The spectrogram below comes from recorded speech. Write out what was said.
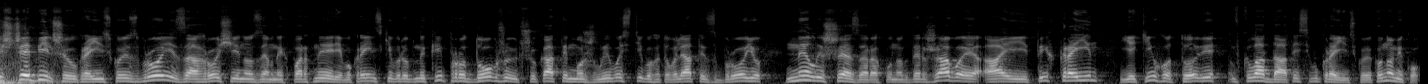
І ще більше української зброї за гроші іноземних партнерів. Українські виробники продовжують шукати можливості виготовляти зброю не лише за рахунок держави, а й тих країн, які готові вкладатись в українську економіку.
